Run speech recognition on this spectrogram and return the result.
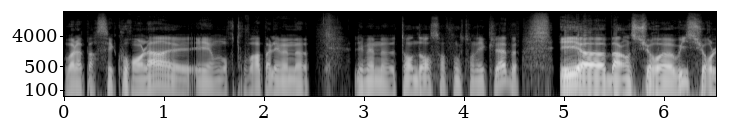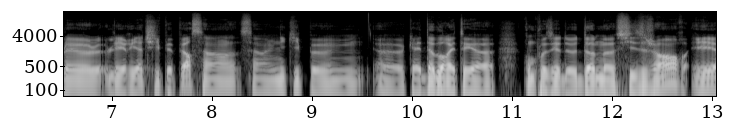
voilà, par ces courants-là, et, on ne retrouvera pas les mêmes, tendances en fonction des clubs. Et ben, sur, oui, sur le- les Chili Peppers, c'est un- c'est un- une équipe qui a d'abord été composée d'hommes cisgenres, et,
